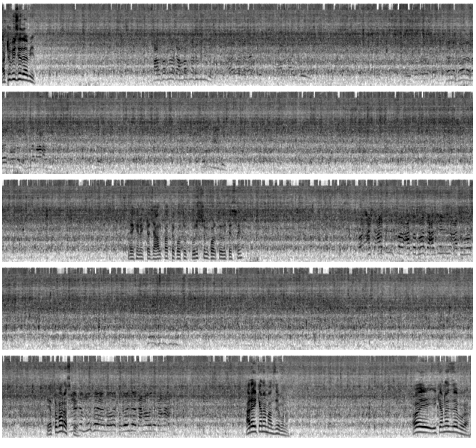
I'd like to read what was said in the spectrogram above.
আটু পিছে দাবি? দেখেন একটা জাল পাততে কত পরিশ্রম করতে হইতেছে। এতবার আজকে? আরে এইখানে মাছ দেবো না। ওই এইখানে যাব গা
